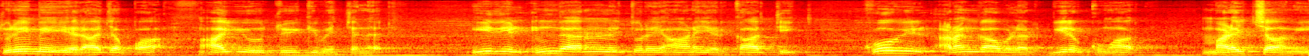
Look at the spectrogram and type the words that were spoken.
துணை மேயர் ராஜப்பா ஆகியோர் தூக்கி வைத்தனர். இதில் இந்த அறநிலைத்துறை ஆணையர் கார்த்திக் கோவில் அறங்காவலர் வீரக்குமார் மலைச்சாமி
